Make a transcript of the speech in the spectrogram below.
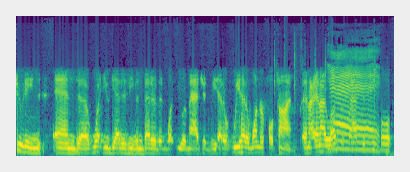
shooting, and uh, what you get is even better than what you imagined. We had a we had a wonderful time, and I and I love the fact that people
